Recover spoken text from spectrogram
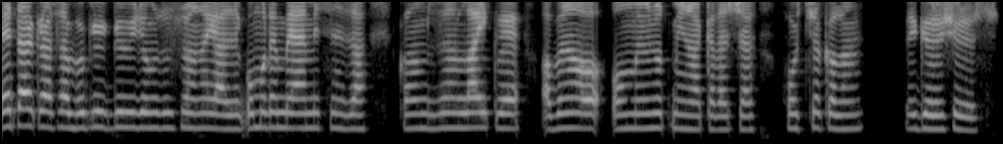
Evet arkadaşlar bugünkü videomuzun sonuna geldik. Umarım beğenmişsinizdir. Kanalımıza like ve abone olmayı unutmayın arkadaşlar. Hoşça kalın ve görüşürüz.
